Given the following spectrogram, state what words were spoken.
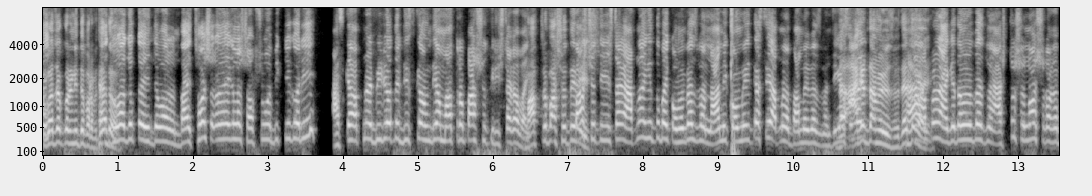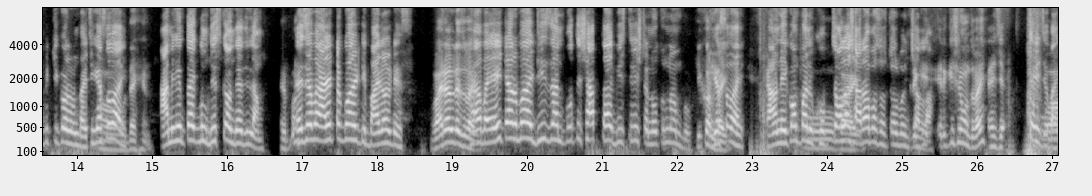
যোগাযোগ করে নিতে পারবে তাই হ্যাঁ, তো? যোগাযোগ করে নিতে পারবেন। ভাই ছয়শো টাকা এগুলো সবসময় বিক্রি করি। আজকে আপনার ভিডিওতে ডিসকাউন্ট দিয়ে মাত্র পাঁচশো তিরিশ টাকা ভাই। মাত্র 530 পাঁচশো তিরিশ টাকা। আপনারা কিন্তু ভাই কমে বেচবেন না আমি কমে দিতেছি আপনার দামে বেচবেন ঠিক আছে ভাই? আগের দামে বেচবে তাই তো হ্যাঁ ভাই? আপনারা আগে দামে বেচবেন। আটশোশো নশো টাকা বিক্রি করবেন ভাই ঠিক আছে ভাই? আমি কিন্তু একদম ডিসকাউন্ট দিয়ে দিলাম। এই যে ভাই আরেকটা quality viral dress viral dress ভাই। হ্যাঁ ভাই এইটার ভাই ডিজাইন প্রতি সপ্তাহে বিশ ত্রিশটা নতুন নামবো কি কোন ভাই? কারণ এই কোম্পানি খুব চলে সারা বছর চলবে কিসের মধ্যে ভাই? এই যে এই যে ভাই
